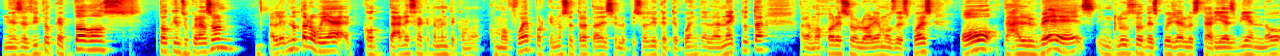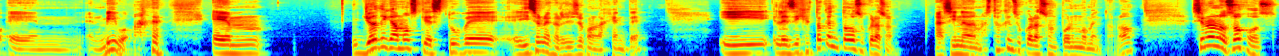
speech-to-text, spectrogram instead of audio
necesito que todos toque en su corazón. No te lo voy a contar exactamente como, como, fue, porque no se trata de ese episodio que te cuenta la anécdota. A lo mejor eso lo haremos después. O tal vez, incluso después ya lo estarías viendo en, en vivo. Em, yo digamos que estuve, hice un ejercicio con la gente y les dije, toquen todo su corazón. Así nada más, toquen su corazón por un momento, ¿no? Cierren los ojos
